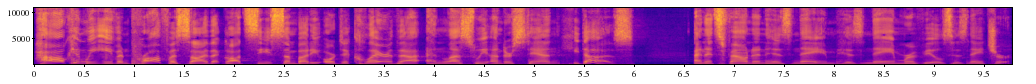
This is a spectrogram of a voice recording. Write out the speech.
How can we even prophesy that God sees somebody or declare that unless we understand He does? And it's found in his name. His name reveals his nature.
